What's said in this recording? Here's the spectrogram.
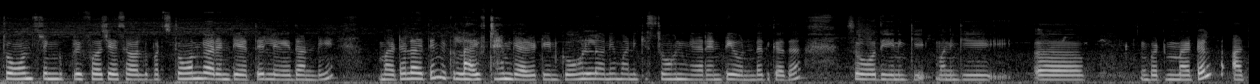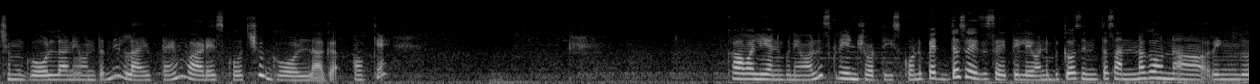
స్టోన్స్ రింగ్ ప్రిఫర్ చేసేవాళ్ళు బట్ స్టోన్ గ్యారంటీ అయితే లేదండి. మెటల్ అయితే మీకు లైఫ్ టైం గ్యారంటీ గోల్డ్లోనే మనకి స్టోన్ గ్యారంటీ ఉండదు కదా. సో దీనికి మనకి బట్ మెటల్ అచ్చం గోల్డ్ లానే ఉంటుంది. లైఫ్ టైం వాడేసుకోవచ్చు గోల్డ్ లాగా ఓకే కావాలి అనుకునే వాళ్ళు స్క్రీన్ షాట్ తీసుకోండి. పెద్ద సైజెస్ అయితే లేవండి బికాస్ ఇంత సన్నగా ఉన్న రింగ్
